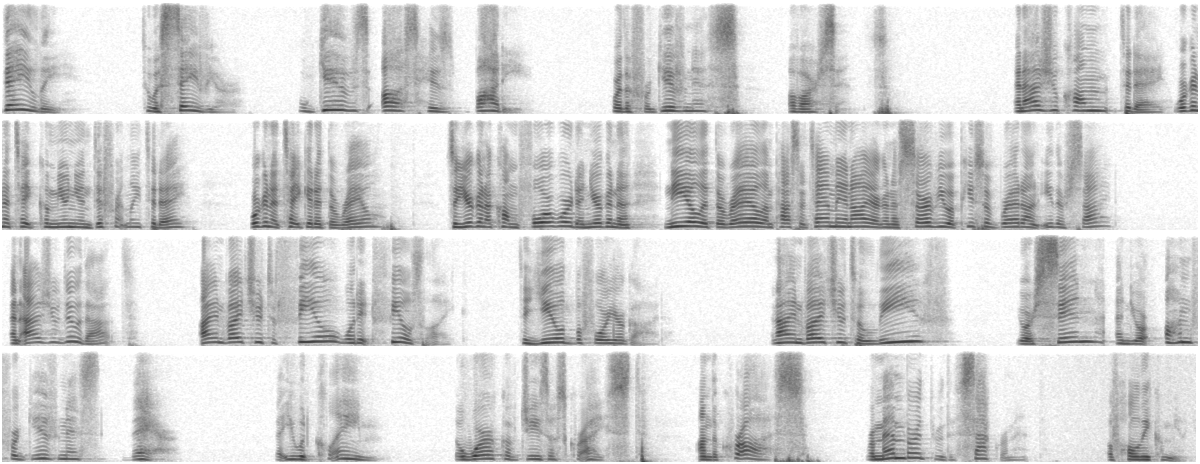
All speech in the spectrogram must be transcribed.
daily to a Savior who gives us his body for the forgiveness of our sins. And as you come today, we're going to take communion differently today. We're going to take it at the rail. So you're going to come forward and you're going to kneel at the rail, and Pastor Tammy and I are going to serve you a piece of bread on either side. And as you do that, I invite you to feel what it feels like to yield before your God. And I invite you to leave your sin and your unforgiveness there, that you would claim the work of Jesus Christ on the cross, remembered through the sacrament of Holy Communion.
